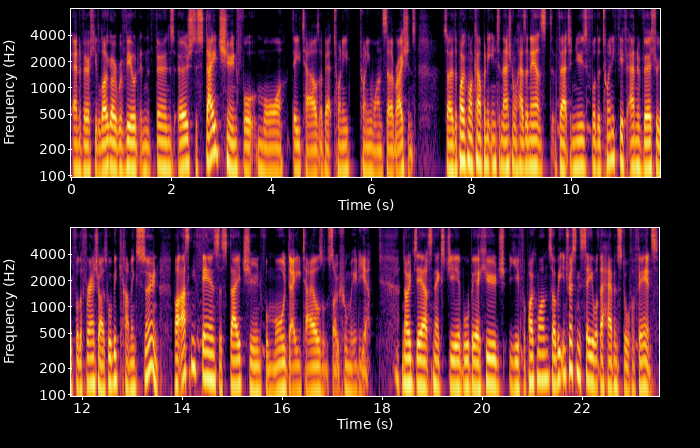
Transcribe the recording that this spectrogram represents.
anniversary logo revealed, and Fern's urged to stay tuned for more details about 2021 celebrations. So, the Pokemon Company International has announced that news for the 25th anniversary for the franchise will be coming soon by asking fans to stay tuned for more details on social media. No doubt next year will be a huge year for Pokemon, so it'll be interesting to see what they have in store for fans.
